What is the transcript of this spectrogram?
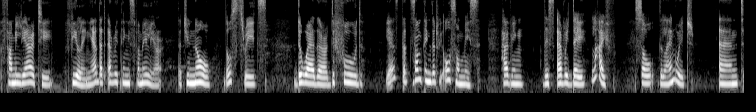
familiarity feeling, yeah, that everything is familiar, that you know those streets, the weather, the food. Yes, that's something that we also miss having this everyday life. So the language, and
